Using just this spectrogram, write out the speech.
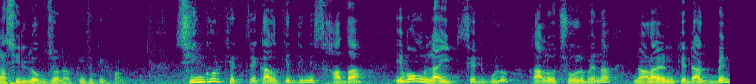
রাশির লোকজন আপনি যদি হন। সিংহর ক্ষেত্রে কালকের দিনে সাদা এবং লাইট সেটগুলো কালো চলবে না। নারায়ণকে ডাকবেন,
